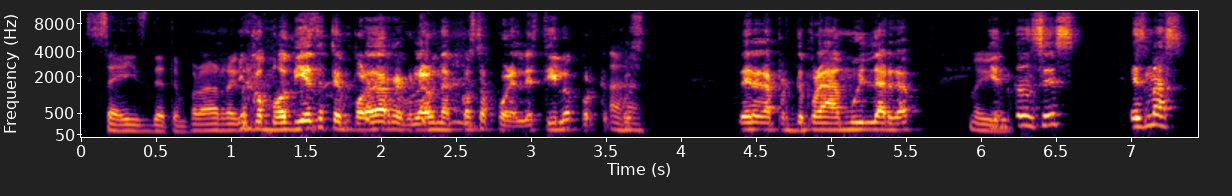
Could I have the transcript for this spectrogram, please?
seis de temporada regular. Y como diez de temporada regular, una cosa por el estilo, porque pues era la pretemporada muy larga. y entonces, es más,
